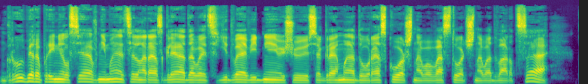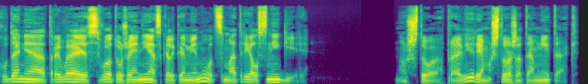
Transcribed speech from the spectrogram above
Грубер принялся внимательно разглядывать едва виднеющуюся громаду роскошного восточного дворца, куда, не отрываясь, вот уже несколько минут смотрел Снегирь. «Ну что, проверим, что же там не так?»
